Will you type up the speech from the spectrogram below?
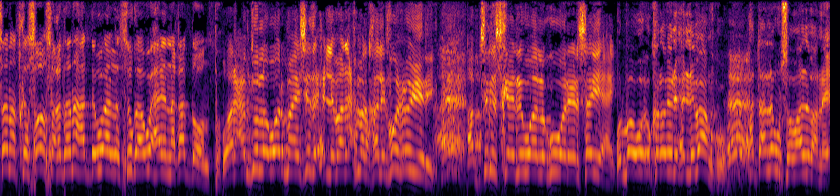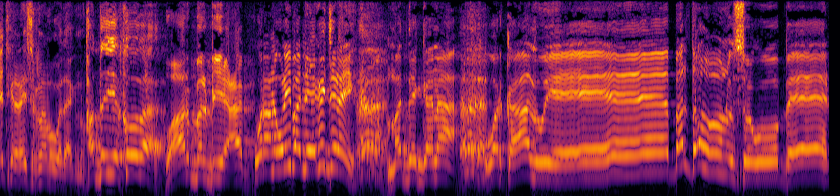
Sanadka soo socdana hadda waa la sugaa waxay naqa doonto. Waar cabdulla war mahayshida xildhibaan axmed khaliif wuxuu yidhi abtiriskeenni waa lagu wareersan yahay. Warba wuxuu kaloo yidhi xildhibaanku hadda annagu soomaali baana cid kalena isirna ma wadaagno. Hadda iyo kooba waar balbiyo cab. War ana welibaa dheega jiray. Ma degana warkaaduye baldaun isugu beer.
